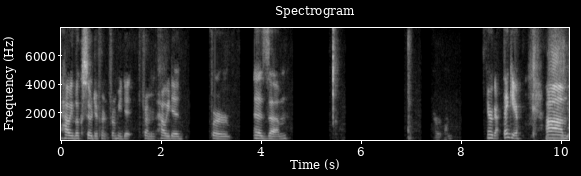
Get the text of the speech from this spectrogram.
how he looks so different from he did from how he did for as um Everyone. Aragorn. Thank you. Um,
